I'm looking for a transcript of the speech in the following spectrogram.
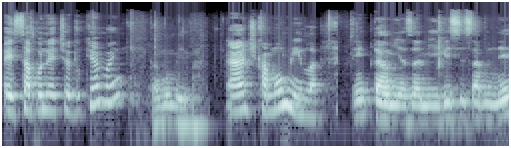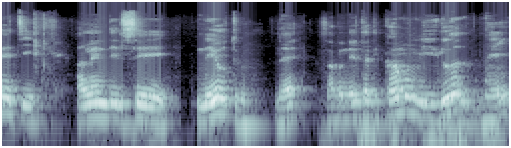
Esse sabonete é do que, mãe? Camomila. Ah, de camomila. Então, minhas amigas, esse sabonete, além de ser neutro, né? Sabonete é de camomila, né?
